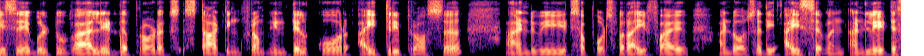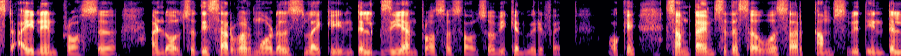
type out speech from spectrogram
is able to validate the products starting from Intel Core i3 processor and we it supports for i5 and also the i7 and latest i9 processor and also the server models like Intel Xeon processor also we can verify okay? Sometimes the servers are comes with intel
